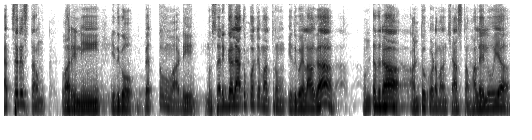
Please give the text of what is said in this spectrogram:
హెచ్చరిస్తాం. వారిని ఇదిగో బెత్తం వాడి నువ్వు సరిగ్గా లేకపోతే మాత్రం ఇదిగో ఎలాగా ఉంటుందిరా అంటూ కూడా మనం చేస్తాం. హలేలుయ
